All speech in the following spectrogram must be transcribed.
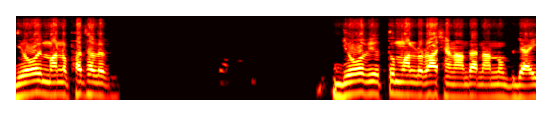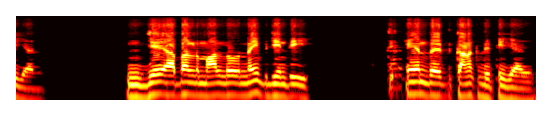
ਜੋ ਵੀ ਮੰਨ ਲਓ ਫਸਲ, ਜੋ ਵੀ ਉਤੋਂ ਮੰਨ ਲਓ ਰਾਸ਼ਨ ਆਂਦਾ ਨਾਂ ਨੂੰ ਬਜਾਈ ਜਾਵੇ। ਜੇ ਆਪਾਂ ਮੰਨ ਲਓ ਨਹੀਂ ਬਜਿੰਦੀ ਤੇ ਇਹਦੇ ਕਣਕ ਦਿੱਤੀ ਜਾਵੇ।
